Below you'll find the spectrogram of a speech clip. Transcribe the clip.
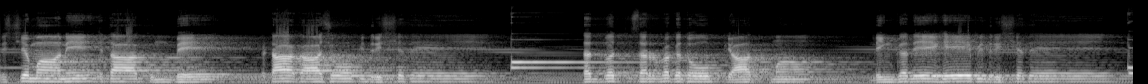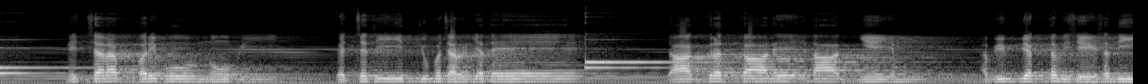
दृश्यमाने यथा कुम्भे घटाकाशोऽपि दृश्यते। तद्वत् सर्वगतोऽप्यात्मा लिङ्गदेहेऽपि दृश्यते निश्चलपरिपूर्णोऽपि गच्छतीत्युपचर्यते जाग्रत्काले यथा ज्ञेयम् अभिव्यक्तविशेषदी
